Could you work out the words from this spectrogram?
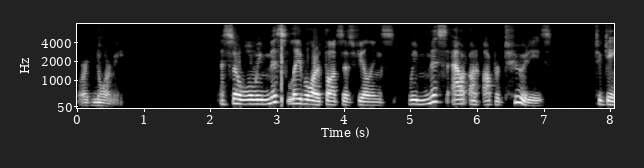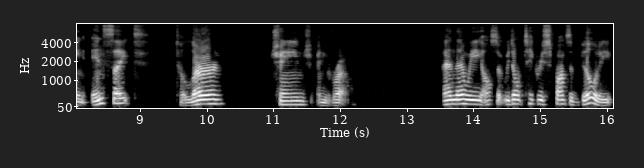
or ignore me. And so when we mislabel our thoughts as feelings, we miss out on opportunities to gain insight, to learn, change, and grow. And then we also we don't take responsibility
